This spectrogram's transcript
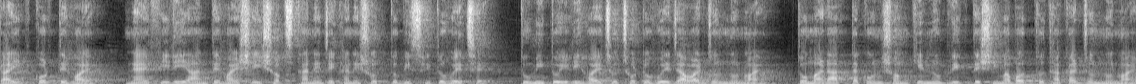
গাইড করতে হয় ন্যায় ফিরিয়ে আনতে হয় সেই সব স্থানে যেখানে সত্য বিস্মৃত হয়েছে। তুমি তৈরি হয়েছ ছোট হয়ে যাওয়ার জন্য নয়। তোমার আত্মা কোন সংকীর্ণ বৃত্তে সীমাবদ্ধ থাকার জন্য নয়।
